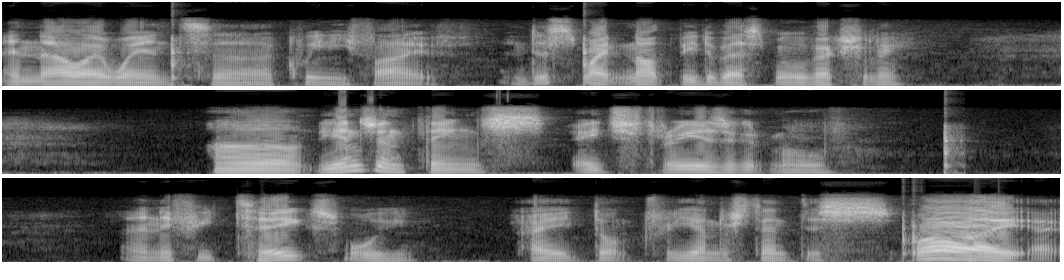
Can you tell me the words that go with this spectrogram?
And now I went uh, queen e5. And this might not be the best move actually. Uh, the engine thinks h3 is a good move. And if he takes, well, I don't really understand this. Well, I,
